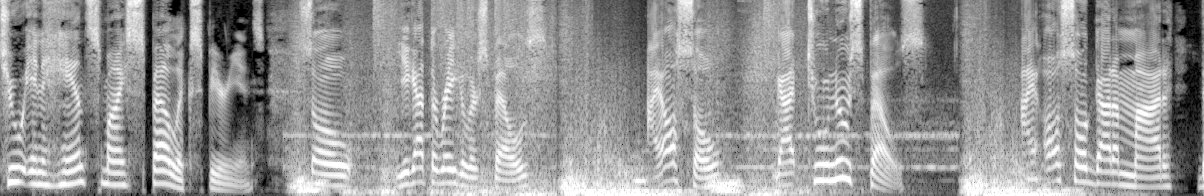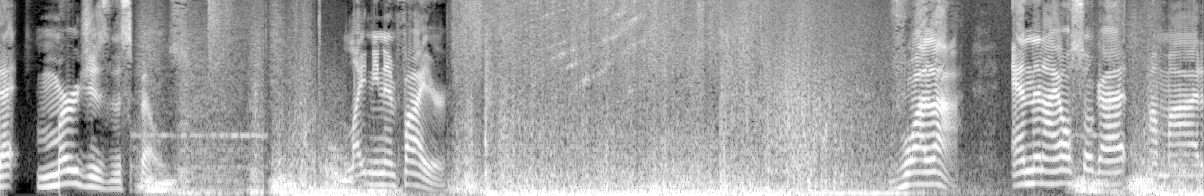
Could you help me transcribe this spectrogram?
to enhance my spell experience. So, you got the regular spells. I also got two new spells. I also got a mod that merges the spells. Lightning and fire. Voila! And then I also got a mod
